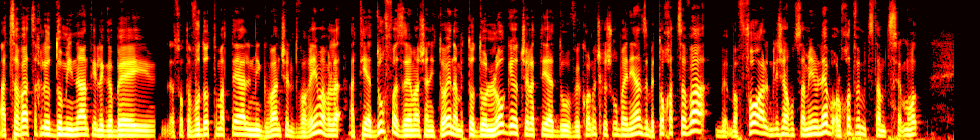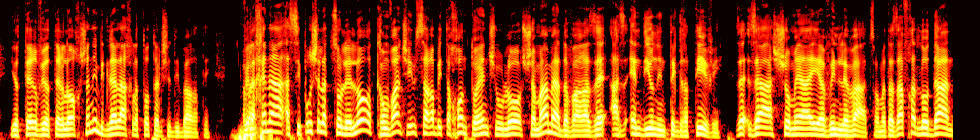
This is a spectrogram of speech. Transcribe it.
הצבא צריך להיות דומיננטי לגבי לעשות עבודות מטה על מגוון של דברים, אבל התעדוף הזה, מה שאני טוען, המתודולוגיות של התעדוף וכל מה שקשור בעניין הזה בתוך הצבא, בפועל, בלי שאנחנו שמים לב, הולכות ומצטמצמות. יותר ויותר לאורך שנים בגלל ההחלטות האלה שדיברתי. ולכן הסיפור של הצוללות, כמובן שאם שר הביטחון טוען שהוא לא שמע מהדבר הזה, אז אין דיון אינטגרטיבי. זה, זה השומע יבין לבד. זאת אומרת, אז אף אחד לא דן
